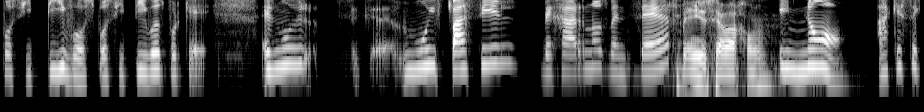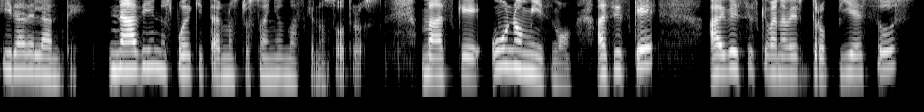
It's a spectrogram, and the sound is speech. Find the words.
positivos, positivos, porque es muy, muy fácil dejarnos vencer. Venirse abajo. Y no, hay que seguir adelante Nadie nos puede quitar nuestros sueños más que nosotros, más que uno mismo. Así es que hay veces que van a haber tropiezos,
